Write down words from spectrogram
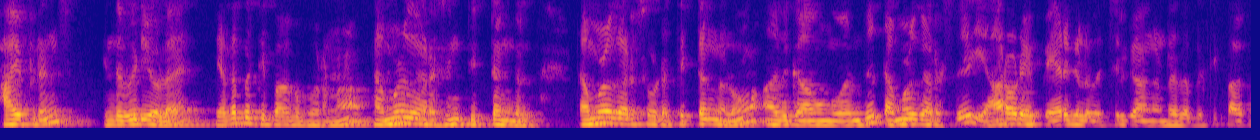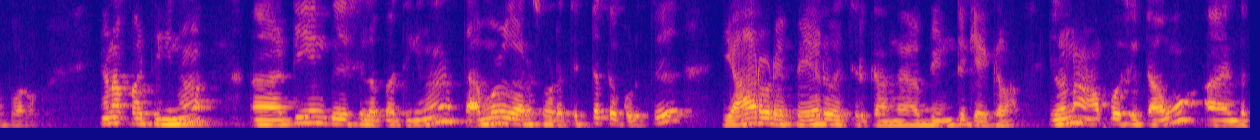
ஹாய் ஃப்ரெண்ட்ஸ் இந்த வீடியோவில் எதை பற்றி பார்க்க போகிறோன்னா தமிழக அரசின் திட்டங்கள். தமிழக அரசோட திட்டங்களும் அதுக்கு அவங்க வந்து தமிழக அரசு யாரோடைய பெயர்களை வச்சுருக்காங்கன்றதை பற்றி பார்க்க போகிறோம் ஏன்னா பார்த்தீங்கன்னா டிஎன்பிஎஸ்சியில் பார்த்தீங்கன்னா தமிழக அரசோட திட்டத்தை கொடுத்து யாரோடைய பெயர் வச்சுருக்காங்க அப்படின்ட்டு கேட்கலாம். இல்லைன்னா ஆப்போசிட்டாகவும் இந்த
